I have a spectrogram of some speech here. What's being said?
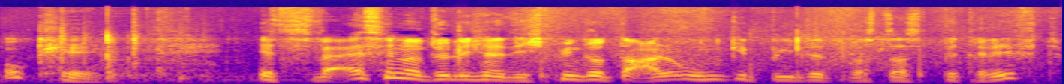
okay. Jetzt weiß ich natürlich nicht, ich bin total ungebildet, was das betrifft.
